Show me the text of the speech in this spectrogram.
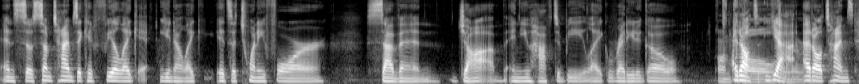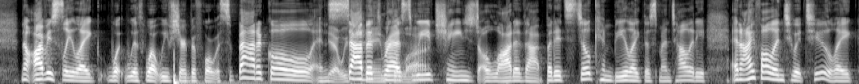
And so sometimes it could feel like, you know, like it's a 24 7 job and you have to be like ready to go at all yeah at all times now obviously like what with what we've shared before with sabbatical and Yeah, sabbath rest we've changed a lot of that but it still can be like this mentality and i fall into it too like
